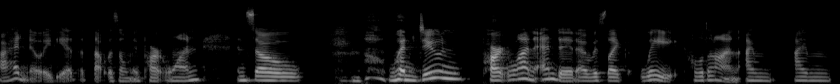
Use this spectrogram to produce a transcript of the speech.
I had no idea that that was only part 1. And so when Dune part 1 ended, I was like, "Wait, hold on. I'm I'm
